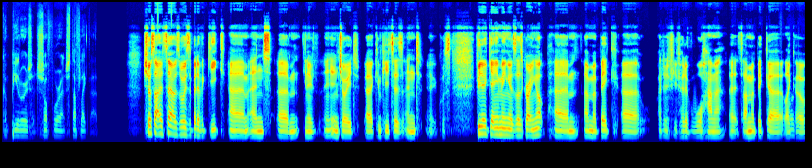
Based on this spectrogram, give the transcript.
computers and software and stuff like that? Sure. So I'd say I was always a bit of a geek, um, and um, you know, enjoyed uh, computers and uh, of course video gaming as I was growing up. Um, I'm a big uh, I don't know if you've heard of Warhammer. It's, I'm a big uh, like a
